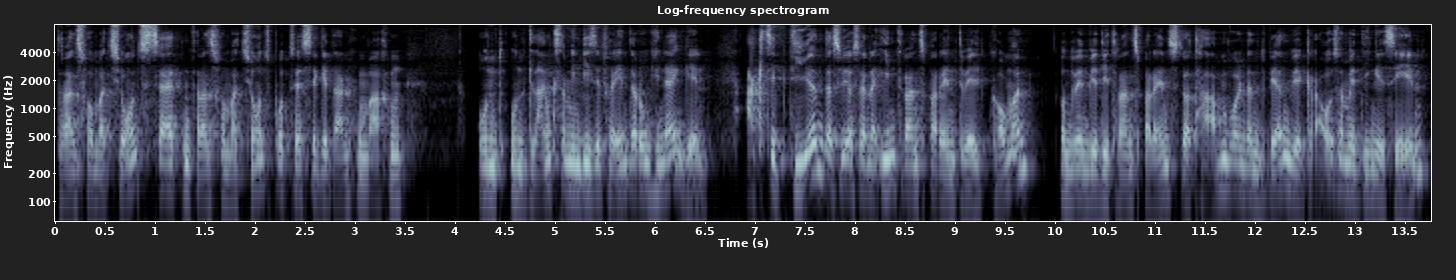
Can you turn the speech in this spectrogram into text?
Transformationszeiten, Transformationsprozesse Gedanken machen und, und langsam in diese Veränderung hineingehen. Akzeptieren, dass wir aus einer intransparenten Welt kommen und wenn wir die Transparenz dort haben wollen, dann werden wir grausame Dinge sehen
